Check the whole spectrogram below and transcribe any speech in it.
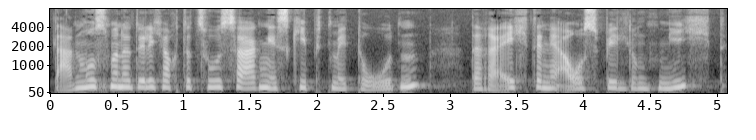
Dann muss man natürlich auch dazu sagen, es gibt Methoden, da reicht eine Ausbildung nicht.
